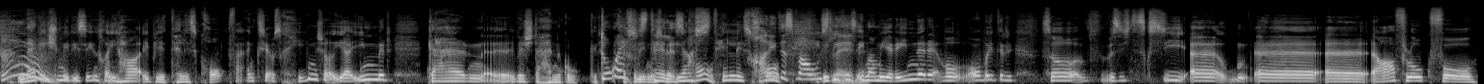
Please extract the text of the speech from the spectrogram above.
Ah. Dann ist mir in den Sinn gekommen, ich, habe, ich bin ein Teleskop-Fan als Kind schon. Ich habe immer gern, äh, ich Sternengucker. Du hast ein kleiner Stern- Teleskop? Ja, ein Teleskop. Kann ich das mal Ich, das, auslehnen? ich kann mich erinnern, wo auch wieder so, was ist das gewesen, äh, äh, äh, ein Anflug von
